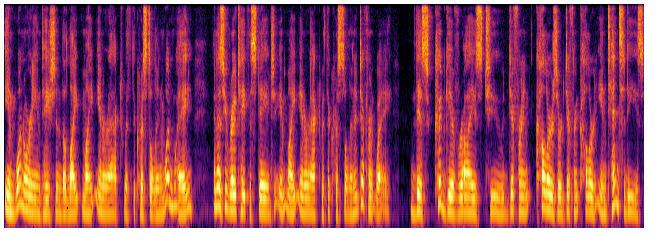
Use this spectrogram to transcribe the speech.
In one orientation, the light might interact with the crystal in one way, and as you rotate the stage, it might interact with the crystal in a different way this could give rise to different colors or different color intensities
